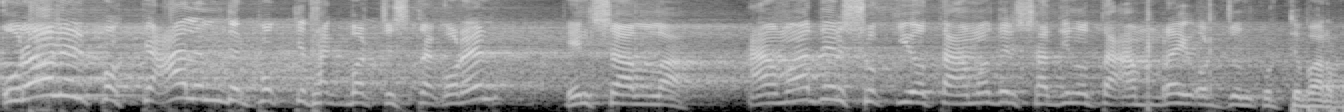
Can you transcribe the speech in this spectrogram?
কোরআনের পক্ষে, আলেমদের পক্ষে থাকবার চেষ্টা করেন, ইনশাআল্লাহ আমাদের স্বকীয়তা, আমাদের স্বাধীনতা আমরাই অর্জন করতে পারব।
